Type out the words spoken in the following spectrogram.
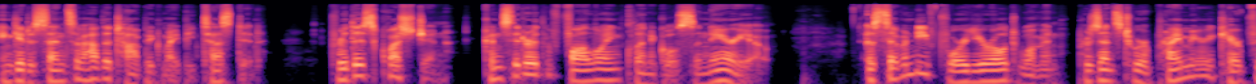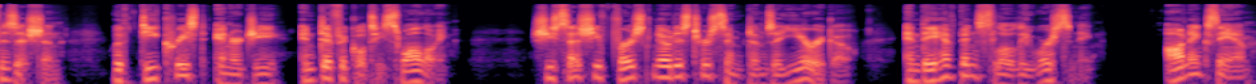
and get a sense of how the topic might be tested. For this question, consider the following clinical scenario. A 74 year old woman presents to her primary care physician with decreased energy and difficulty swallowing. She says she first noticed her symptoms a year ago, and they have been slowly worsening. On exam,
